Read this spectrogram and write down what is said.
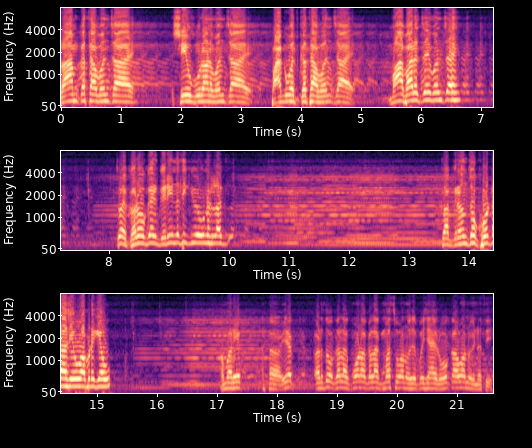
રામકથા વંચાય શિવ પુરાણ વંચાય, ભાગવત કથા વંચાય, મહાભારત નહીં વંચાય. તોય ઘરો ઘર ઘરી નથી ગયું એવું નથી લાગતું તો આ ગ્રંથો ખોટા છે એવું આપણે કેવું? અમારે એક એક અડધો કલાક, પોણો કલાક મસવાનું છે, પછી અહીં રોકાવાનું નથી.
